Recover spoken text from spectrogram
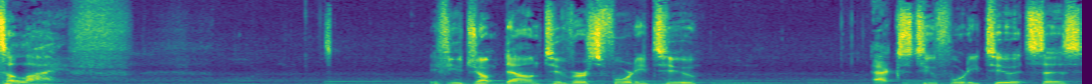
to life. If you jump down to verse 42, Acts 2:42, it says,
